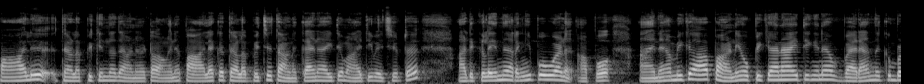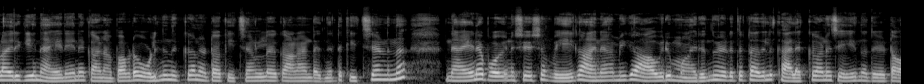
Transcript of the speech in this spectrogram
പാൽ തിളപ്പിക്കുന്നതാണ് കേട്ടോ. അങ്ങനെ പാലൊക്കെ തിളപ്പിച്ച് തണുക്കാനായിട്ട് മാറ്റി വെച്ചിട്ട് അടുക്കളയിൽ നിന്ന് ഇറങ്ങി പോവാണ്. അപ്പോൾ അനാമിക ആ പണി ഒപ്പിക്കാനായിട്ട് ഇങ്ങനെ വരാൻ നിൽക്കുമ്പോഴായിരിക്കും ഈ നയനേനെ കാണാം അപ്പോൾ അവിടെ ഒളിഞ്ഞ് നിൽക്കുകയാണ് കേട്ടോ കിച്ചണിൽ കാണാണ്ട്. എന്നിട്ട് കിച്ചണിൽ നിന്ന് നയന പോയതിന് ശേഷം വേഗം അനാമിക ആ ഒരു മരുന്നും എടുത്തിട്ട് അതിൽ കലക്കുകയാണ് ചെയ്യുന്നത് കേട്ടോ.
